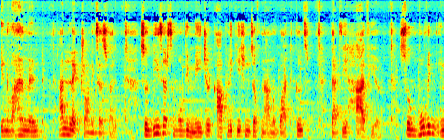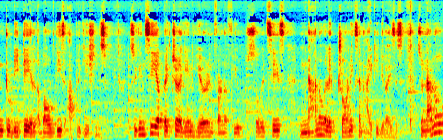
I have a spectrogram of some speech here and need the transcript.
environment and electronics as well so these are some of the major applications of nanoparticles that we have here. So moving into detail about these applications. So you can see a picture again here in front of you. So it says nano electronics and IT devices. So nano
